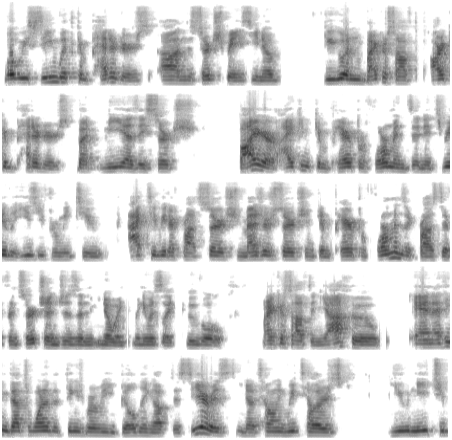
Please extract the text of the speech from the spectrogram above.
what we've seen with competitors on the search space. You know, Google and Microsoft are competitors, but me as a search buyer, I can compare performance, and it's really easy for me to activate across search, measure search, and compare performance across different search engines. And you know, when, when it was like Google, Microsoft, and Yahoo, and I think that's one of the things we're building up this year is, you know, telling retailers you need to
